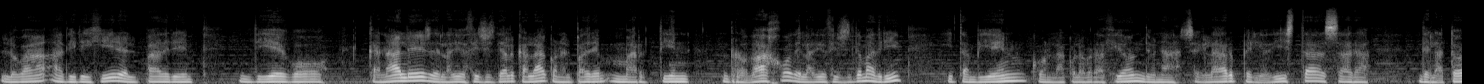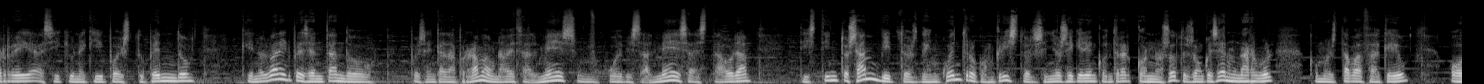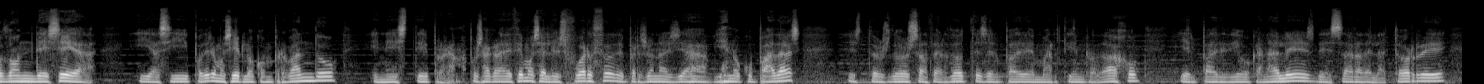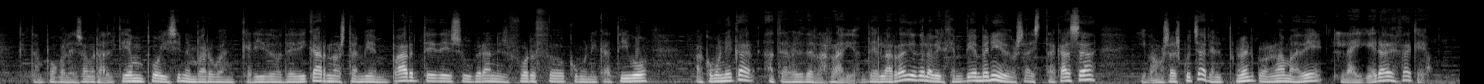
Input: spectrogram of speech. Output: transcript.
lo va a dirigir el padre Diego Canales de la diócesis de Alcalá con el padre Martín Rodajo de la diócesis de Madrid y también con la colaboración de una seglar periodista, Sara de la Torre, así que un equipo estupendo que nos van a ir presentando pues en cada programa una vez al mes, un jueves al mes a esta hora distintos ámbitos de encuentro con Cristo. El Señor se quiere encontrar con nosotros, aunque sea en un árbol, como estaba Zaqueo, o donde sea. Y así podremos irlo comprobando en este programa. Pues agradecemos el esfuerzo de personas ya bien ocupadas estos dos sacerdotes, el padre Martín Rodajo y el padre Diego Canales de Sara de la Torre, que tampoco les sobra el tiempo y sin embargo han querido dedicarnos también parte de su gran esfuerzo comunicativo a comunicar a través de la radio, de la radio de la Virgen. Bienvenidos a esta casa y vamos a escuchar el primer programa de La Higuera de Zaqueo.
